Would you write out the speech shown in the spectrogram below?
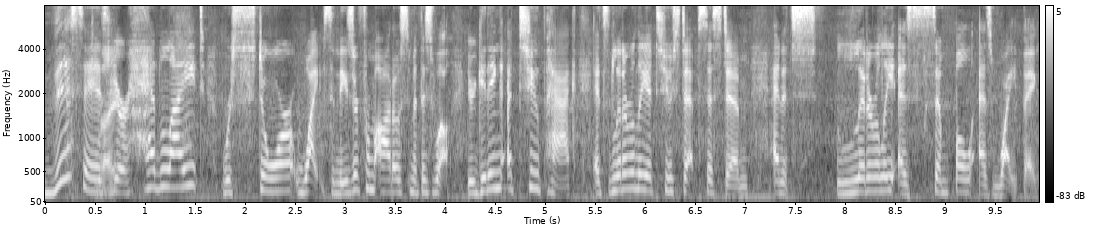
This is Right. your headlight restore wipes, and these are from Autosmith as well. You're getting a two pack. It's literally a two step system, and it's literally as simple as wiping.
